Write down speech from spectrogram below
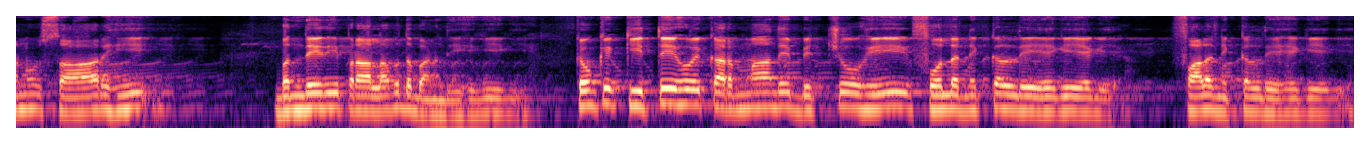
ਅਨੁਸਾਰ ਹੀ ਬੰਦੇ ਦੀ ਪ੍ਰਾਲਬਧ ਬਣਦੀ ਹੈਗੀ। ਕਿਉਂਕਿ ਕੀਤੇ ਹੋਏ ਕਰਮਾਂ ਦੇ ਵਿੱਚੋਂ ਹੀ ਫੁੱਲ ਨਿਕਲਦੇ ਹੈਗੇ ਹੈਗੇ ਫਲ ਨਿਕਲਦੇ ਹੈਗੇ ਹੈਗੇ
